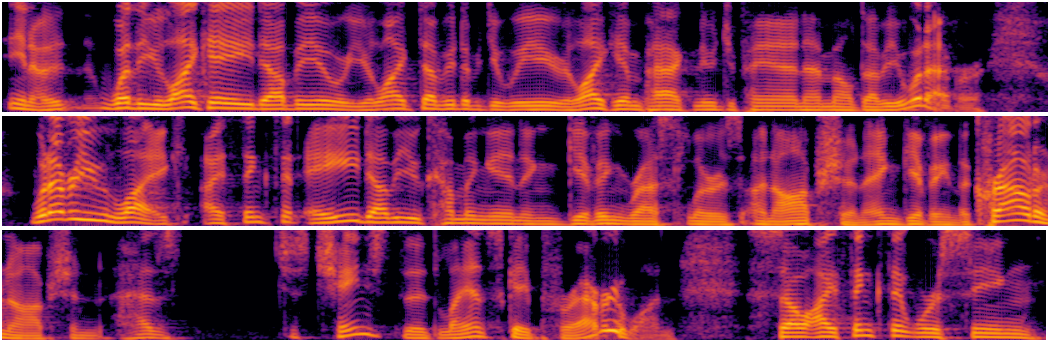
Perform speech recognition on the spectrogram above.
you know whether you like AEW or you like WWE or you like Impact, New Japan, MLW, whatever whatever you like, I think that AEW coming in and giving wrestlers an option and giving the crowd an option has just changed the landscape for everyone. So I think that we're seeing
